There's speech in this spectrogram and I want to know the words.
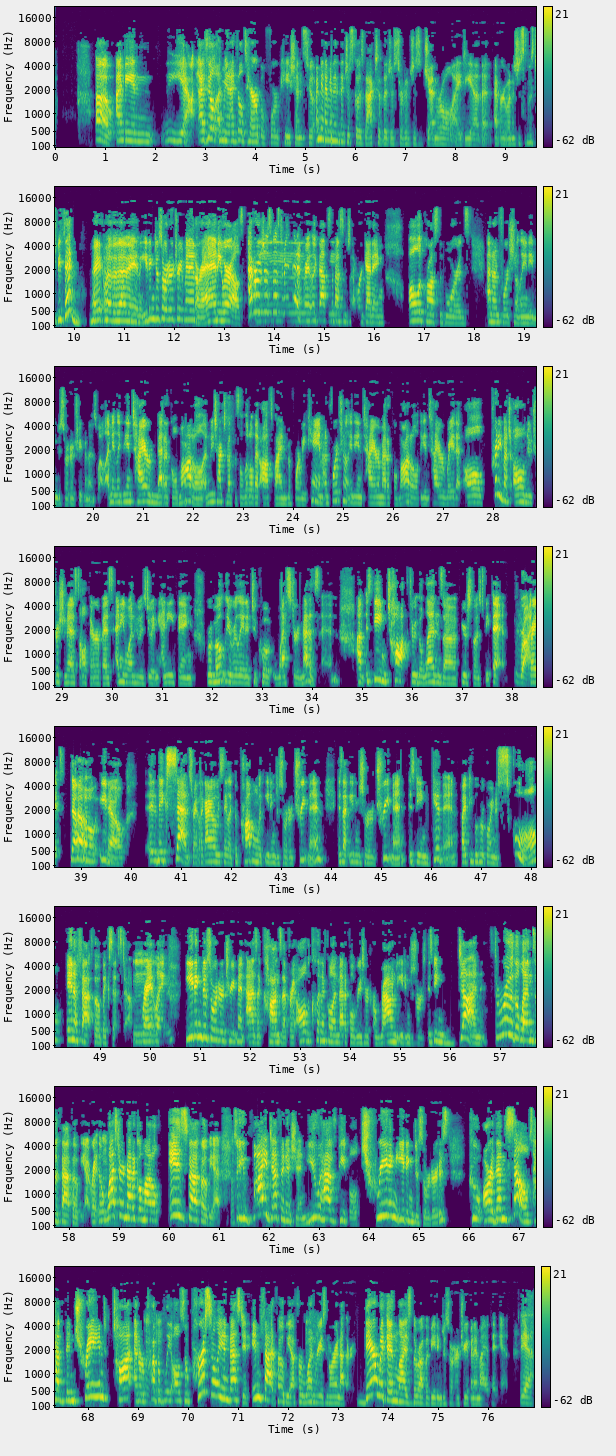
Oh, I mean, yeah, I feel, I mean, I feel terrible for patients who, I mean, I mean, that just goes back to the just sort of just general idea that everyone is just supposed to be thin, right? Whether that be an eating disorder treatment or anywhere else, everyone's just supposed to be thin, right? Like that's the message that we're getting all across the boards and unfortunately in eating disorder treatment as well. I mean, like the entire medical model, and we talked about this a little bit offline before we came. Unfortunately, the entire medical model, the entire way that all pretty much all nutritionists, all therapists, anyone who is doing anything remotely related to quote Western medicine um, is being taught through the lens of you're supposed to be thin. Right. Right. So, you know, it makes sense, right? Like I always say, like the problem with eating disorder treatment is that eating disorder treatment is being given by people who are going to school in a fat phobic system, mm-hmm. right? Like eating disorder treatment as a concept, right? All the clinical and medical research around eating disorders is being done through the lens of fat phobia, right? The mm-hmm. Western medical model is fat phobia. Mm-hmm. So you, by definition, you have people treating eating disorders who are themselves have been trained, taught, and are mm-hmm. probably also personally invested in fat phobia for one reason or another. There within lies the rub of eating disorder treatment, in my opinion. Yeah,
